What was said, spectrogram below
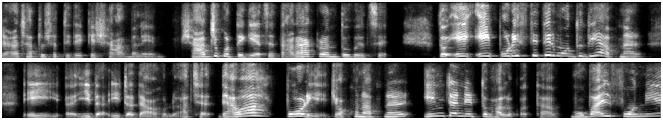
যারা ছাত্রছাত্রীদেরকে মানে সাহায্য করতে গিয়েছে, তারা আক্রান্ত হয়েছে। তো এই এই পরিস্থিতির মধ্য দিয়ে আপনার এই ইটা দেওয়া হলো। আচ্ছা দেওয়া পরে যখন আপনার ইন্টারনেট তো ভালো কথা, মোবাইল ফোন নিয়ে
